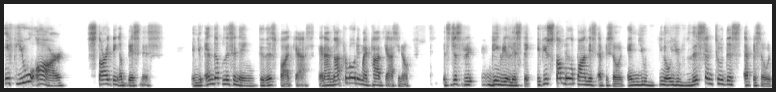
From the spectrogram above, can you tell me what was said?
if you are starting a business and you end up listening to this podcast, and I'm not promoting my podcast, you know, it's just re- being realistic. If you stumble upon this episode and you you know you've listened to this episode,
